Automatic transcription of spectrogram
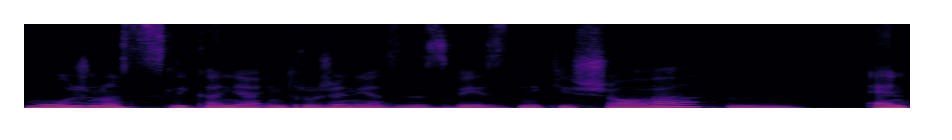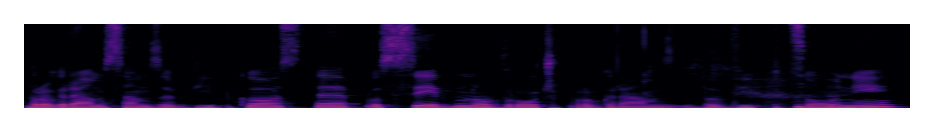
možnost slikanja in druženja z zvezdniki šova, Mm. en program sam za VIP goste, posebno vroč program v VIP coni.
